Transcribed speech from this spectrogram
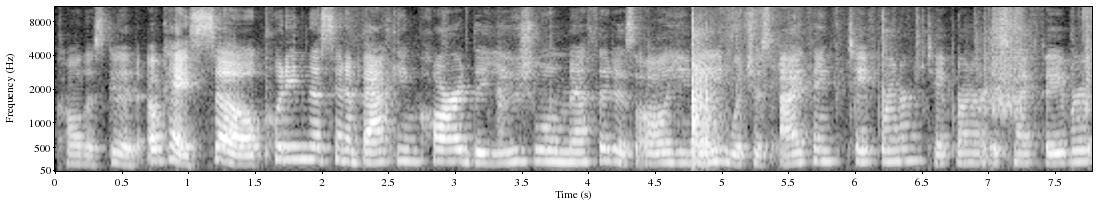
call this good. Okay, so putting this in a backing card, the usual method is all you need, which is, I think, tape runner. Tape runner is my favorite.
